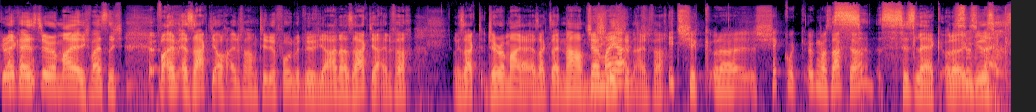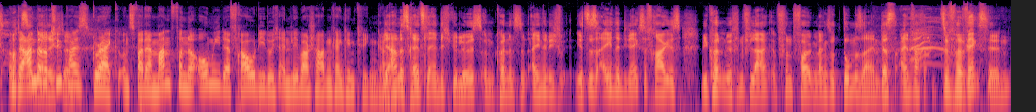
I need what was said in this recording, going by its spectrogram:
Greg heißt Jeremiah. Ich weiß nicht. Vor allem, er sagt ja auch einfach am Telefon mit Viviana, sagt ja einfach, er sagt Jeremiah, er sagt seinen Namen. Jeremiah Schlicht und einfach. Itchik oder Shekwick, irgendwas sagt er. Sislak oder irgendwie so. Und der andere Typ heißt Greg. Und zwar der Mann von Naomi, der Frau, die durch einen Leberschaden kein Kind kriegen kann. Wir haben das Rätsel endlich gelöst und können uns eigentlich nur die, jetzt ist eigentlich nur die nächste Frage ist, wie konnten wir fünf, lang, fünf Folgen lang so dumm sein, das einfach zu verwechseln?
